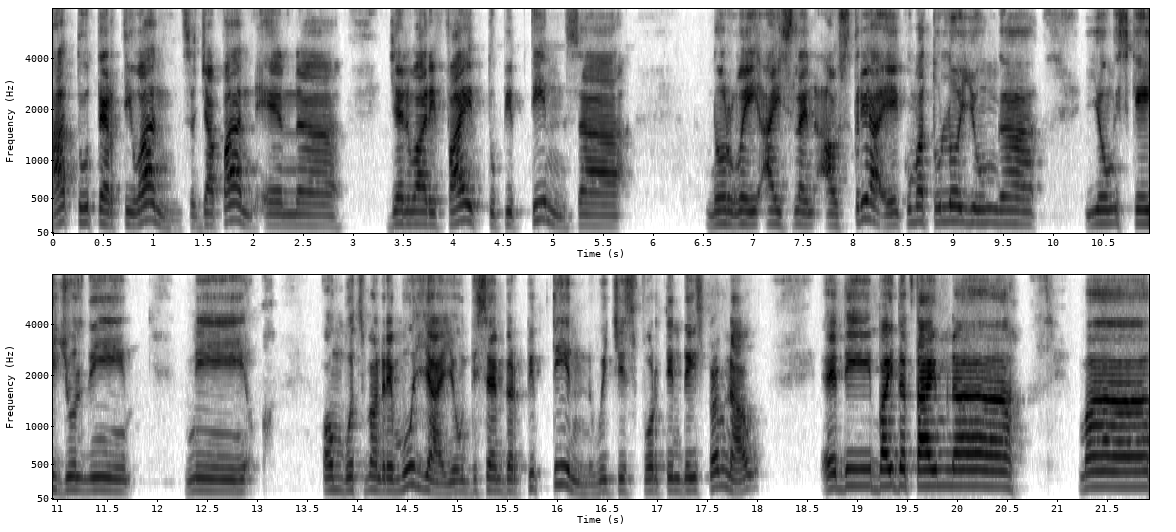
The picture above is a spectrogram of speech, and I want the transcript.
ha 231 sa Japan and uh, January 5 to 15 sa Norway, Iceland, Austria. Eh kung matuloy yung ah, yung schedule ni ni Ombudsman Remulla yung December 15 which is 14 days from now eh di by the time na ma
